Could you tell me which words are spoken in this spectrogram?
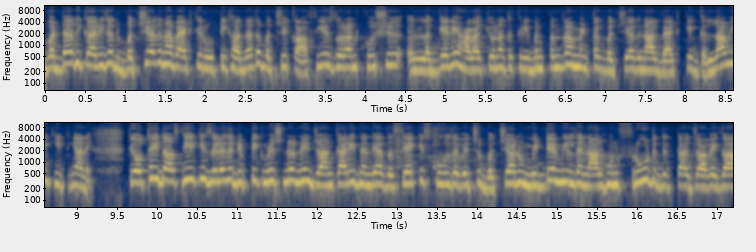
ਵੱਡਾ ਅਧਿਕਾਰੀ ਜਦ ਬੱਚਿਆਂ ਦੇ ਨਾਲ ਬੈਠ ਕੇ ਰੋਟੀ ਖਾਂਦਾ ਤਾਂ ਬੱਚੇ ਕਾਫੀ ਇਸ ਦੌਰਾਨ ਖੁਸ਼ ਲੱਗੇ ਨੇ, ਹਾਲਾਂਕਿ ਉਹਨਾਂ ਤਕਰੀਬਨ 15 ਮਿੰਟ ਤੱਕ ਬੱਚਿਆਂ ਦੇ ਨਾਲ ਬੈਠ ਕੇ ਗੱਲਾਂ ਵੀ ਕੀਤੀਆਂ ਨੇ। ਤੇ ਉੱਥੇ ਹੀ ਦੱਸਦੀ ਹੈ ਕਿ ਜ਼ਿਲ੍ਹੇ ਦੇ ਡਿਪਟੀ ਕਮਿਸ਼ਨਰ ਨੇ ਜਾਣਕਾਰੀ ਦਿੰਦਿਆਂ ਦੱਸਿਆ ਕਿ ਸਕੂਲ ਦੇ ਵਿੱਚ ਬੱਚਿਆਂ ਨੂੰ ਮਿਡ ਡੇ ਮੀਲ ਦੇ ਨਾਲ ਹੁਣ ਫਰੂਟ ਦਿੱਤਾ ਜਾਵੇਗਾ।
